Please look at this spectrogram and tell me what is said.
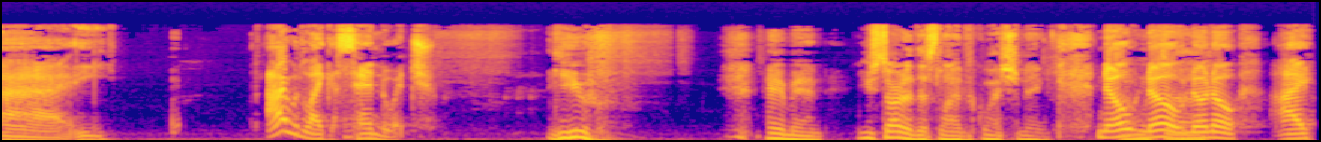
I, I would like a sandwich. You, hey man, you started this line of questioning. No, no, uh, no, no. I,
